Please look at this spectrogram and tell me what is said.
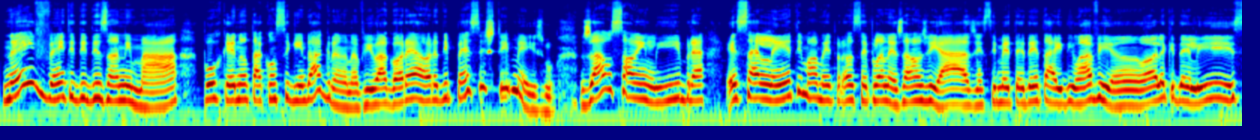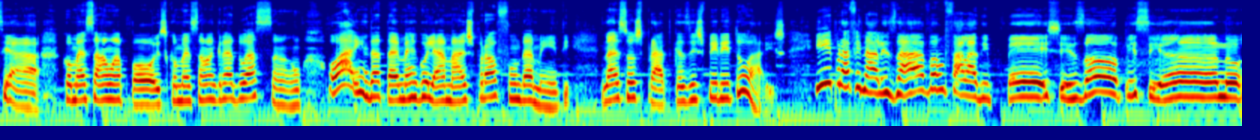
Nem invente de desanimar porque não está conseguindo a grana, viu? Agora é a hora de persistir mesmo. Já o Sol em Libra, excelente momento para você planejar uma viagem, se meter dentro aí de um avião. Olha que delícia! Começar uma pós, começar uma graduação ou ainda até mergulhar mais profundamente nas suas práticas espirituais. E para finalizar, vamos falar de peixes, ô pisciano,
